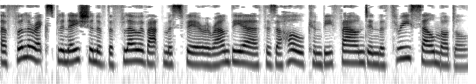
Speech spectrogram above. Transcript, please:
A fuller explanation of the flow of atmosphere around the Earth as a whole can be found in the three-cell model.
